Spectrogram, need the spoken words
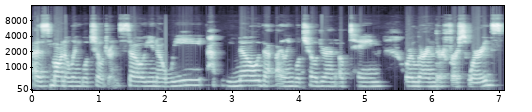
as monolingual children. So you know we we know that bilingual children obtain or learn their first words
